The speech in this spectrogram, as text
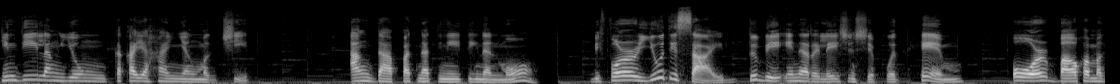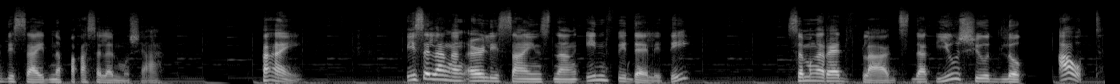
hindi lang yung kakayahan niyang mag-cheat ang dapat na tinitingnan mo before you decide to be in a relationship with him or bago ka mag-decide na pakasalan mo siya. Hi! Isa lang ang early signs ng infidelity sa mga red flags that you should look out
